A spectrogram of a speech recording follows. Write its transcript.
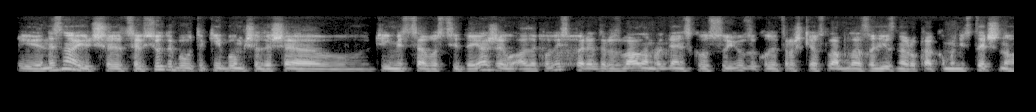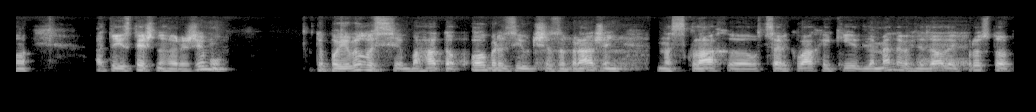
І не знаю, чи це всюди був такий бум, чи лише в тій місцевості, де я жив, але колись перед розвалом Радянського Союзу, коли трошки ослабла залізна рука комуністичного атеїстичного режиму, то появилось багато образів чи зображень на склах е, в церквах, які для мене виглядали як просто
